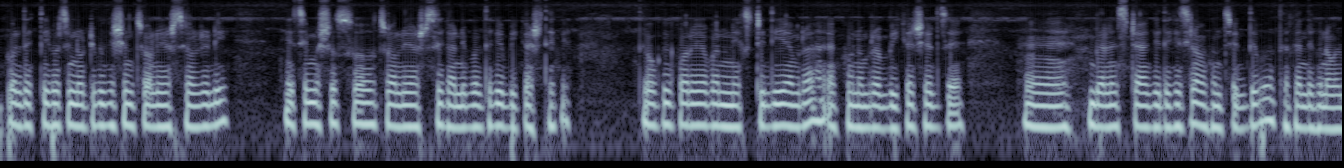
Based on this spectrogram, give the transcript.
উপরে দেখতেই পাচ্ছেন নোটিফিকেশন চলে আসছে অলরেডি এস এম এসও চলে আসছে কার্নিভাল থেকে, বিকাশ থেকে। তো ওকে করে আবার নেক্সট দিয়ে আমরা, এখন আমরা বিকাশের যে ব্যালেন্সটা আগে দেখেছিলাম, এখন চেক দেবো। তখন দেখুন আমার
